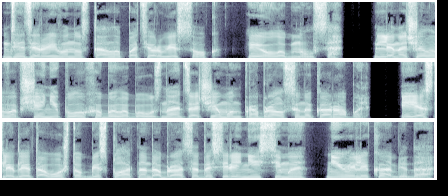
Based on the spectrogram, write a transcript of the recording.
Дядя Рейвен устало потер висок и улыбнулся. Для начала вообще неплохо было бы узнать, зачем он пробрался на корабль. И если для того, чтобы бесплатно добраться до Сирениссимы, невелика беда.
